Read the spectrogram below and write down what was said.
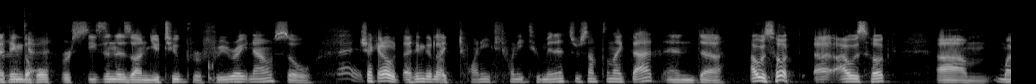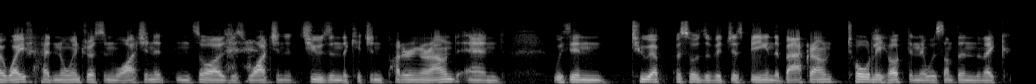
i think the whole first season is on youtube for free right now. So Nice. check it out. I think they're like 20 22 minutes or something like that. And uh, i was hooked. Uh, i was hooked. Um, my wife had no interest in watching it and so i was just watching it. She was in the kitchen puttering around and within two episodes of it just being in the background totally hooked. And it was something like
